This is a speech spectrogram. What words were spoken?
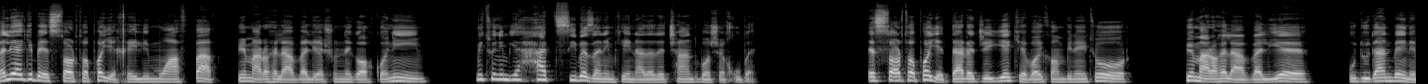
ولی اگه به استارتاپ های خیلی موفق توی مراحل اولیهشون نگاه کنیم می‌تونیم یه حدسی بزنیم که این عدد چند باشه خوبه. استارتاپ های درجه یک Y Combinator توی مراحل اولیه حدوداً بین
